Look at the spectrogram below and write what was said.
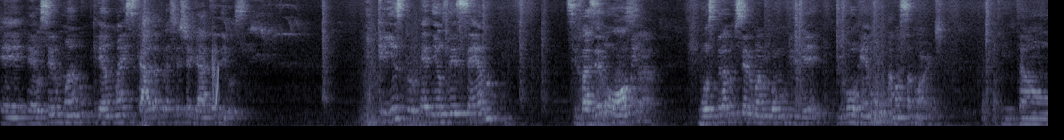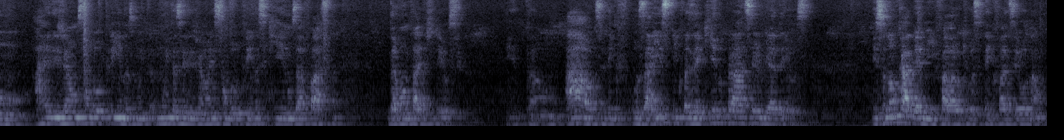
é, é o ser humano criando uma escada para se chegar até Deus. E Cristo é Deus descendo, se fazendo homem, mostrando o ser humano como viver e morrendo a nossa morte. Então, a religião são doutrinas, muita, muitas religiões são doutrinas que nos afastam da vontade de Deus. Então, ah, você tem que usar isso, tem que fazer aquilo para servir a Deus. Isso não cabe a mim falar o que você tem que fazer ou não.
